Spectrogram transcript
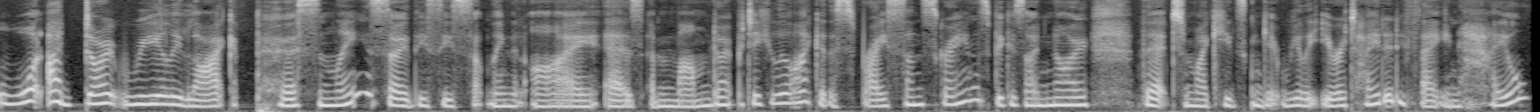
What I don't really like personally, so this is something that I, as a mum, don't particularly like, are the spray sunscreens because I know that my kids can get really irritated if they inhale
